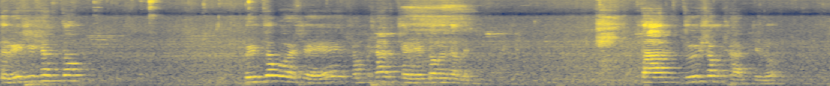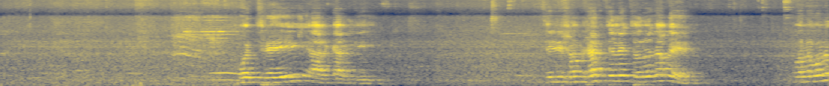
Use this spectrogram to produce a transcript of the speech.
তো বৃদ্ধ বয়সে সংসার ছেড়ে চলে যাবেন তার দুই সংসার ছিল মৈত্রেয়ী আর গার্গী তিনি সংসার ছেড়ে চলে যাবেন মনে মনে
